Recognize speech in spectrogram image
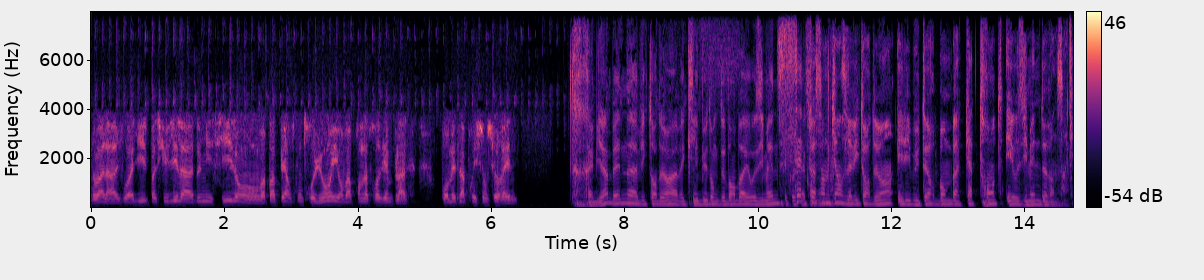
Voilà, je vois Lille parce que Lille à domicile, on va pas perdre contre Lyon et on va prendre la troisième place pour mettre la pression sur Rennes. Très bien, Ben. Victoire de 1 avec les buts donc de Bamba et combien 7,75 la victoire de 1 et les buteurs Bamba 4,30 et Ozymen 2,25.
